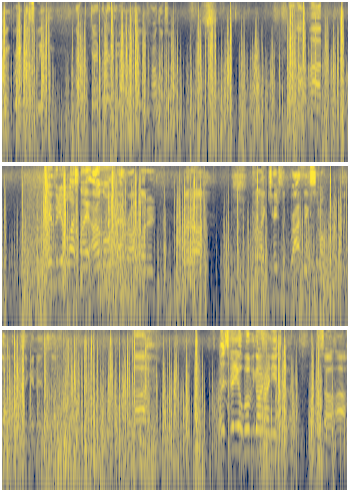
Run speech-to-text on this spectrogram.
spring break this week. I, did I put that video on YouTube? I don't think so. I don't know. Uh, um, new video last night. I don't know if I ever uploaded, but uh, to like change the graphics and all, put all the music in it and stuff. Uh, this video will be going on YouTube though, so uh,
